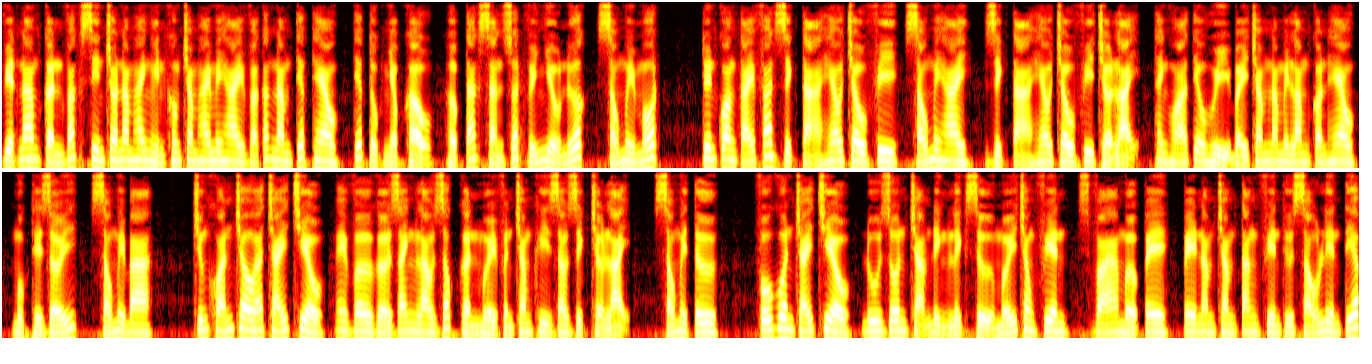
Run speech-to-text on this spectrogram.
Việt Nam cần vaccine cho năm 2022 và các năm tiếp theo, tiếp tục nhập khẩu, hợp tác sản xuất với nhiều nước. 61. Tuyên Quang tái phát dịch tả heo châu Phi. 62. Dịch tả heo châu Phi trở lại, Thanh Hóa tiêu hủy 755 con heo. Mục Thế giới. 63. Chứng khoán châu Á trái chiều, Evergrande danh lao dốc gần 10% khi giao dịch trở lại. 64. Phố Quân trái chiều, Du Jones chạm đỉnh lịch sử mới trong phiên, và MP, P500 tăng phiên thứ 6 liên tiếp,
